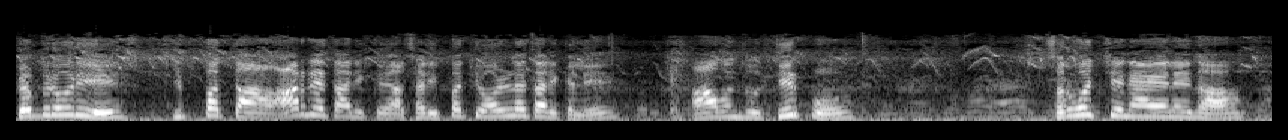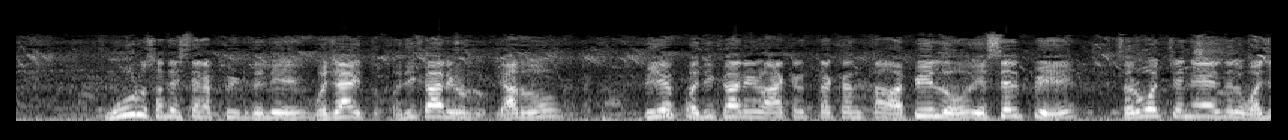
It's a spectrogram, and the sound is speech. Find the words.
ಫೆಬ್ರವರಿ ಇಪ್ಪತ್ತ ಆರನೇ ತಾರೀಕು ಸಾರಿ ಇಪ್ಪತ್ತೇಳನೇ ತಾರೀಕಲ್ಲಿ ಆ ಒಂದು ತೀರ್ಪು ಸರ್ವೋಚ್ಚ ನ್ಯಾಯಾಲಯದ ಮೂರು ಸದಸ್ಯರ ಪೀಠದಲ್ಲಿ ವಜಾಯಿತು. ಅಧಿಕಾರಿಗಳು ಯಾರು ಪಿ ಎಫ್ ಅಧಿಕಾರಿಗಳು ಹಾಕಿರ್ತಕ್ಕಂಥ ಅಪೀಲು ಎಸ್ ಎಲ್ ಪಿ ಸರ್ವೋಚ್ಚ ನ್ಯಾಯಾಲಯದಲ್ಲಿ ವಜಾ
